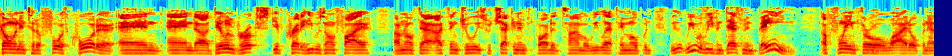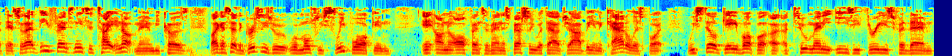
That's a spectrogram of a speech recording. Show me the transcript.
going into the fourth quarter, and and uh, Dillon Brooks, give credit, he was on fire. I don't know if that. I think Julius was checking him part of the time, but we left him open. We we were leaving Desmond Bane a flamethrower wide open out there. So that defense needs to tighten up, man, because like I said, the Grizzlies were, were mostly sleepwalking in, on the offensive end, especially without Ja being the catalyst. But we still gave up a, a, a too many easy threes for them,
